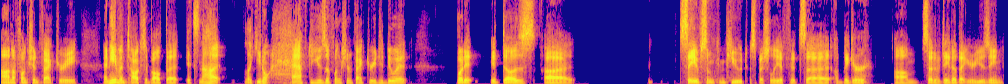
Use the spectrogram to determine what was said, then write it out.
on a function factory and he even talks about that it's not like you don't have to use a function factory to do it but it it does uh, save some compute especially if it's a, a bigger um, set of data that you're using.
